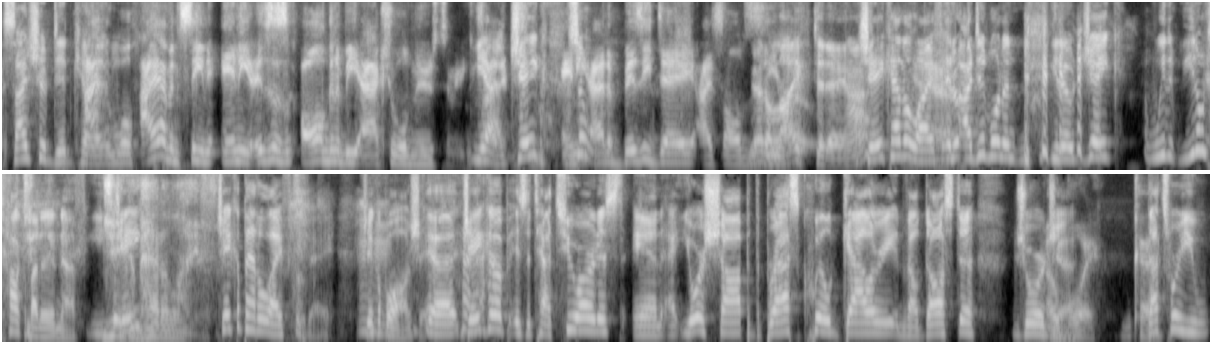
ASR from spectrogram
Sideshow did kill I, it, and we'll I haven't seen any. This is all going to be actual news to me. Yeah, I Jake, see Any, so- I had a busy day. I saw. You had a life today, huh? Jake had a life, and I did want to, you know, Jake. We you don't talk about it enough. Jake, had a life. Jacob had a life today. Jacob Walsh. Uh, Jacob is a tattoo artist, and at your shop at the Brass Quill Gallery in Valdosta, Georgia. Oh boy. Okay. That's where you.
